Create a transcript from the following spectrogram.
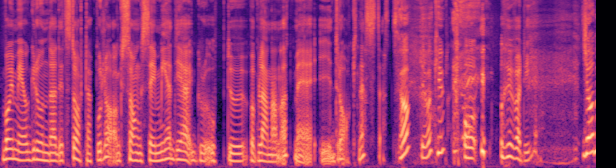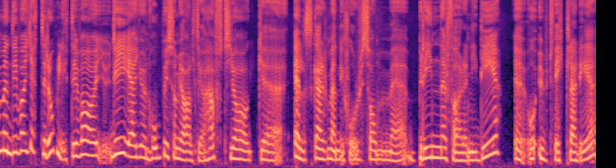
var ju med och grundade ett startupbolag, Songsay Media Group. Du var bland annat med i Draknästet. Ja, det var kul. och, och hur var det? Ja, men det var jätteroligt. Det, var, det är ju en hobby som jag alltid har haft. Jag eh, älskar människor som eh, brinner för en idé eh, och utvecklar det.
